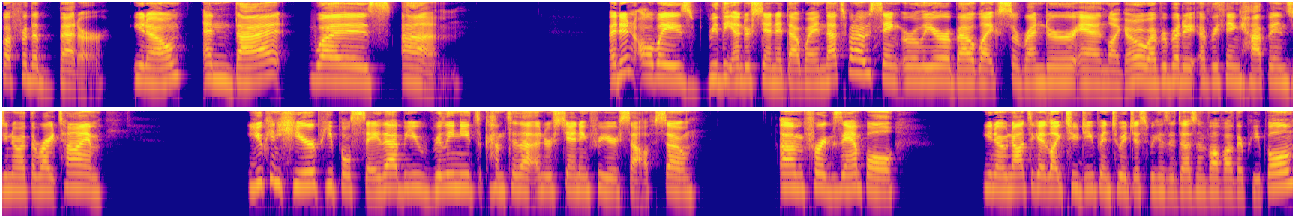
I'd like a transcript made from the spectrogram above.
but for the better, you know? And that was, um, I didn't always really understand it that way. And that's what I was saying earlier about like surrender and like, oh, everybody, everything happens, you know, at the right time. You can hear people say that, but you really need to come to that understanding for yourself. So, um, for example, you know, not to get like too deep into it just because it does involve other people.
